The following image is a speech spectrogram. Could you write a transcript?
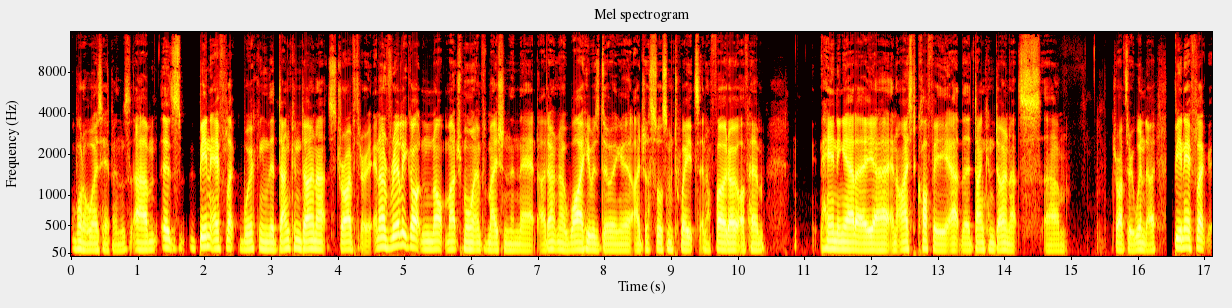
what always happens. Um, it's Ben Affleck working the Dunkin' Donuts drive-through, and I've really got not much more information than that. I don't know why he was doing it. I just saw some tweets and a photo of him handing out a uh, an iced coffee at the Dunkin' Donuts um, drive-through window. Ben Affleck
